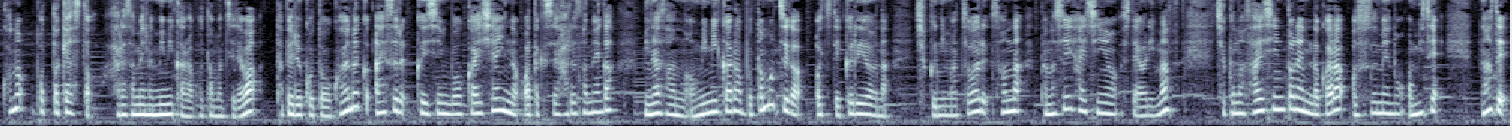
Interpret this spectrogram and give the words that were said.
このポッドキャスト「春雨の耳からぼたもち」では食べることをこよなく愛する食いしん坊会社員の私春雨が皆さんのお耳からぼたもちが落ちてくるような食にまつわるそんな楽しい配信をしております食の最新トレンドからおすすめのお店なぜ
